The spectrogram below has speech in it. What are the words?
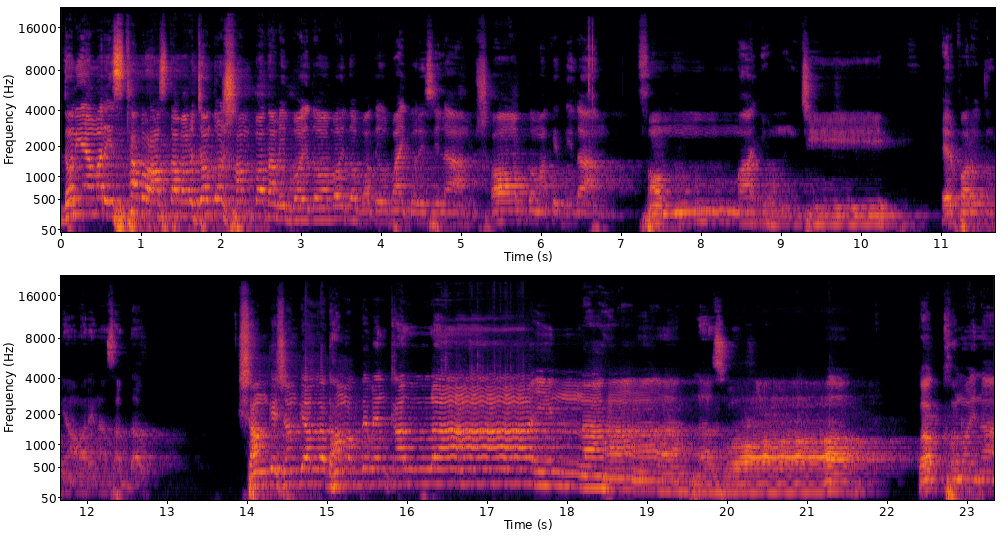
দুনিয়া আমার স্থাবর অস্থাবর যত সম্পদ আমি বৈধ, অবৈধ পথে উপায় করেছিলাম, সব তোমাকে দিলাম। এরপরও তুমি আমারে নাসাদ দাও। সঙ্গে সঙ্গে আল্লাহ ধমক দেবেন, কাল্লা কখনোই না,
